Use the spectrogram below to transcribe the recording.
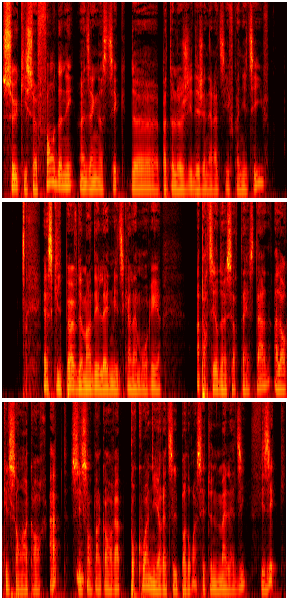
ceux qui se font donner un diagnostic de pathologie dégénérative cognitive. Est-ce qu'ils peuvent demander l'aide médicale à mourir à partir d'un certain stade, alors qu'ils sont encore aptes. S'ils Mm. sont encore aptes, pourquoi n'y aurait-il pas droit? C'est une maladie physique.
